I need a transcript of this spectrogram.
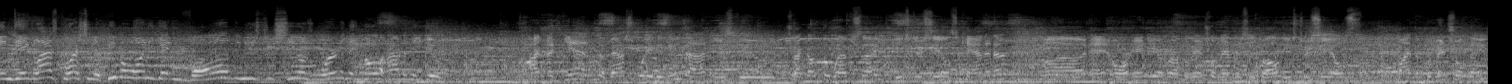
And Dave, last question. If people want to get involved in Easter Seals, where do they go? How do they do it? Uh, again, the best way to do that is to check out the website, Easter Seals Canada, uh, or any of our provincial members as well, Easter Seals by the provincial name.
